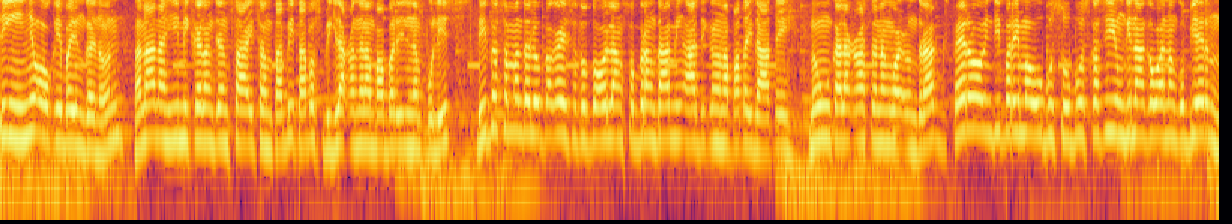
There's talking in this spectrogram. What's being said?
Tingin nyo okay ba yung ganun? Nananahimik ka lang dyan sa isang tabi tapos bigla ka nalang babarilin ng pulis? Dito sa Mandalupa guys, sa totoo lang sobrang daming adik ang napatay dati nung kalakasan ng war on drugs. Pero hindi pa rin maubos-ubos kasi yung ginagawa ng gobyerno,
